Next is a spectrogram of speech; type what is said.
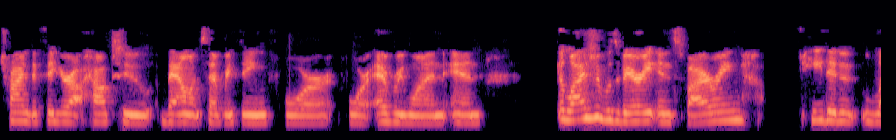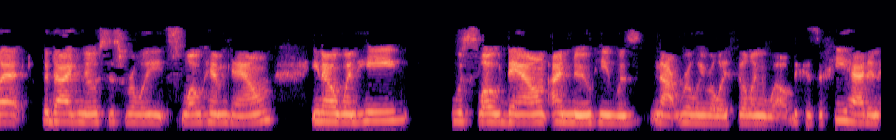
trying to figure out how to balance everything for, for everyone. And Elijah was very inspiring. He didn't let the diagnosis really slow him down. You know, when he was slowed down, I knew he was not really, really feeling well because if he had an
